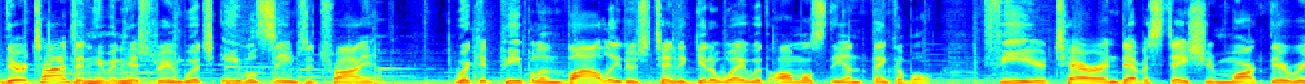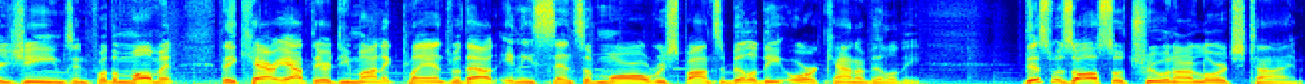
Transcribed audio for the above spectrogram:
There are times in human history in which evil seems to triumph. Wicked people and vile leaders tend to get away with almost the unthinkable. Fear, terror, and devastation mark their regimes, and for the moment, they carry out their demonic plans without any sense of moral responsibility or accountability. This was also true in our Lord's time.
